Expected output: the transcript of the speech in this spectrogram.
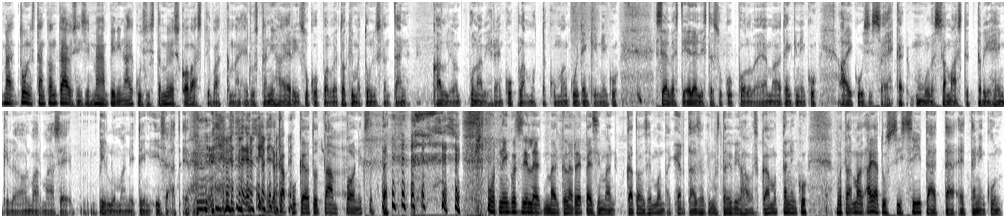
Mä tunnistan tuon täysin. Siis mähän pidin aikuisista myös kovasti, vaikka mä edustan ihan eri sukupolvia. Toki mä tunnistan tämän kallion punavihreän kuplan, mutta kun mä oon kuitenkin niin kuin selvästi edellistä sukupolvea ja mä jotenkin niin kuin aikuisissa ehkä mulle samastettavin henkilö on varmaan se Pillumanitin isät, joka pukeutui tamponiksi. Että mutta niin kuin silleen, että mä kyllä repesin, mä katon sen monta kertaa, se oli musta hyvin hauskaa, mutta, niin kuin, mutta ajatus siis siitä, että, että niin kuin,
